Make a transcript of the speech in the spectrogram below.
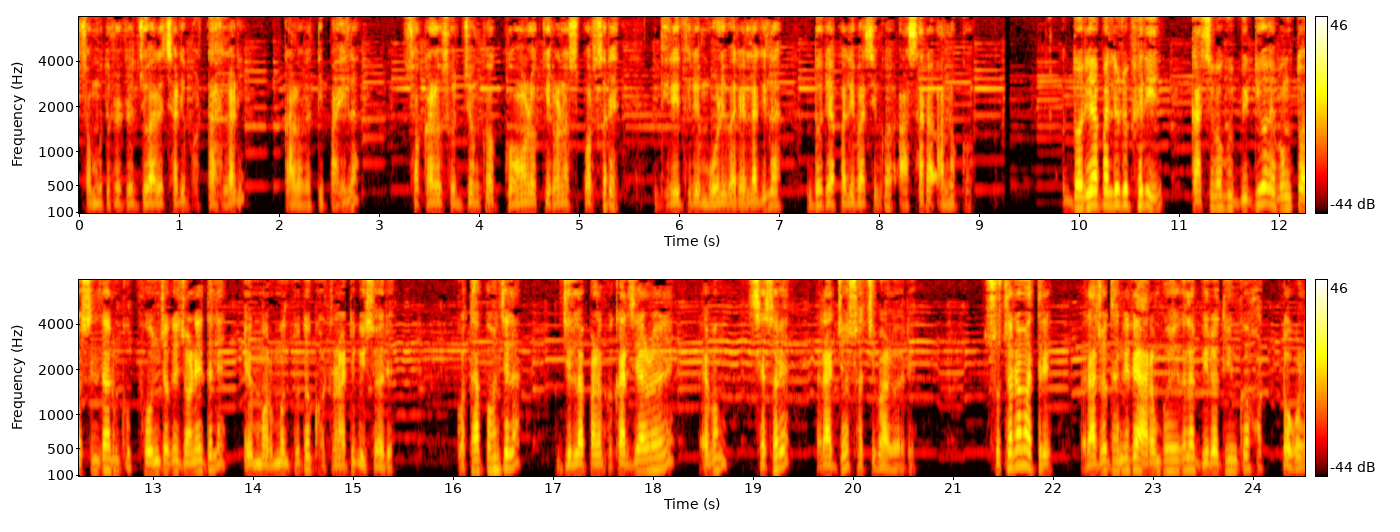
ସମୁଦ୍ରରେ ଜୁଆରେ ଛାଡ଼ି ଭଟ୍ଟା ହେଲାଣି କାଳରାତି ପାହିଲା। ସକାଳ ସୂର୍ଯ୍ୟଙ୍କ କଅଁଳ କିରଣ ସ୍ପର୍ଶରେ ଧୀରେ ଧୀରେ ମୋଳିବାରେ ଲାଗିଲା ଦରିଆପାଲିବାସୀଙ୍କ ଆଶାର ଆଲୋକ। ଦରିଆପାଲିରୁ ଫେରି କାଶୀବାବୁ ବିଡିଓ ଏବଂ ତହସିଲଦାରଙ୍କୁ ଫୋନ୍ ଯୋଗେ ଜଣାଇଦେଲେ ଏ ମର୍ମନ୍ତୁଦ ଘଟଣାଟି ବିଷୟରେ। କଥା ପହଞ୍ଚିଲା ଜିଲ୍ଲାପାଳଙ୍କ କାର୍ଯ୍ୟାଳୟରେ ଏବଂ ଶେଷରେ ରାଜ୍ୟ ସଚିବାଳୟରେ। ସୂଚନା ମାତ୍ରେ ରାଜଧାନୀରେ ଆରମ୍ଭ ହୋଇଗଲା ବିରୋଧୀଙ୍କ ହଟ୍ଟଗୋଳ।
